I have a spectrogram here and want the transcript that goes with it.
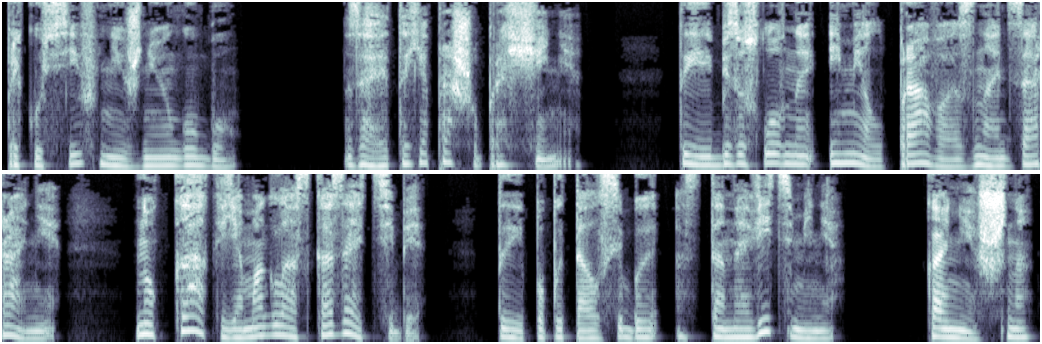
прикусив нижнюю губу. «За это я прошу прощения. Ты, безусловно, имел право знать заранее. Но как я могла сказать тебе? Ты попытался бы остановить меня?» «Конечно».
